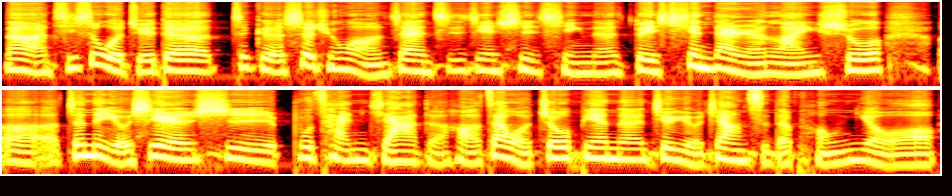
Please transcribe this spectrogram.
那其实我觉得这个社群网站这件事情呢，对现代人来，说呃，真的有些人是不参加的哈，在我周边呢就有这样子的朋友哦，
